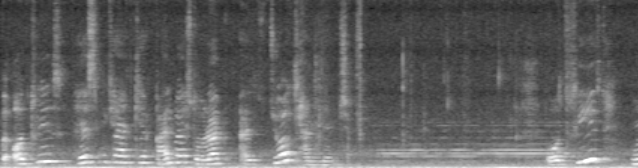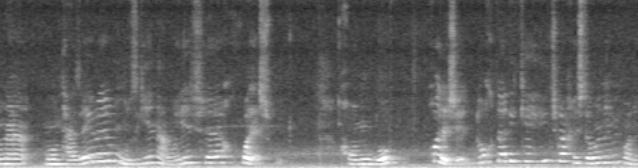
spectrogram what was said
به آتریس حس می‌کرد که قلبش دارد از جا کنده میشه. آتریس منتظر موزیک نمایش خودش بود. خانم گفت خودشه. دختری که هیچ وقت اشتباه نمی‌کنه.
